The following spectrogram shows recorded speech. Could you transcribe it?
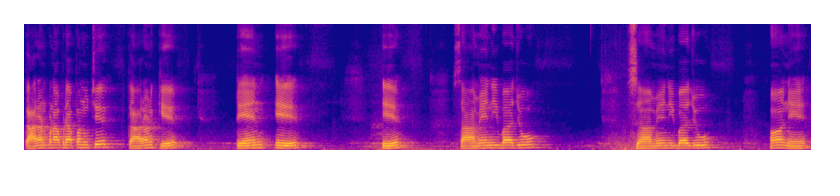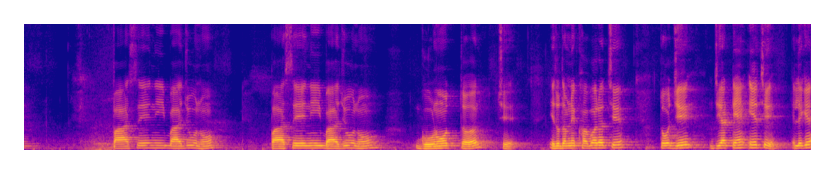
કારણ પણ આપણે આપવાનું છે. કારણ કે ટેન એ એ સામેની બાજુ સામેની બાજુ અને પાસેની બાજુનો પાસેની બાજુનો ગુણોત્તર છે. એ તો તમને ખબર જ છે. તો જે જે આ ટેન એ છે, એટલે કે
